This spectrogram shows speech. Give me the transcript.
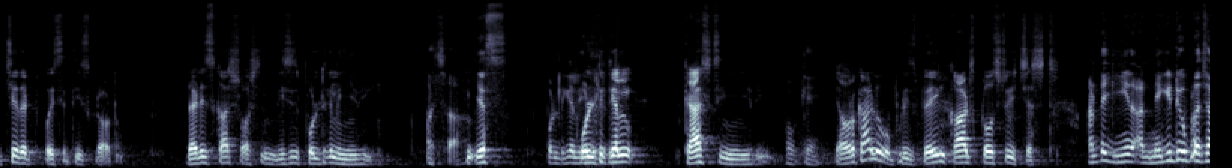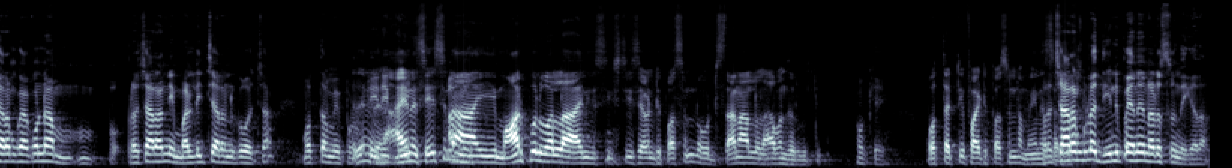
ఇచ్చేటట్టు పరిస్థితి తీసుకురావటం. That is caste social this is political engineering అచ్చా. Yes political political caste engineering okay. ఎవరి కాళ్ళు ఇప్పుడు is playing cards close to his chest అంటే ఈ నెగిటివ్ ప్రచారం కాకుండా ప్రచారాన్ని మళ్ళించారనుకోవచ్చా మొత్తం ఇప్పుడు ఆయన చేసిన ఈ మార్పుల వల్ల ఆయనకి సిక్స్టీ సెవెంటీ పర్సెంట్ ఒకటి స్థానాల్లో లాభం జరుగుతుంది ఓకే. ఒక థర్టీ ఫార్టీ పర్సెంట్ మైనస్ ప్రచారం కూడా దీనిపైనే నడుస్తుంది కదా.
